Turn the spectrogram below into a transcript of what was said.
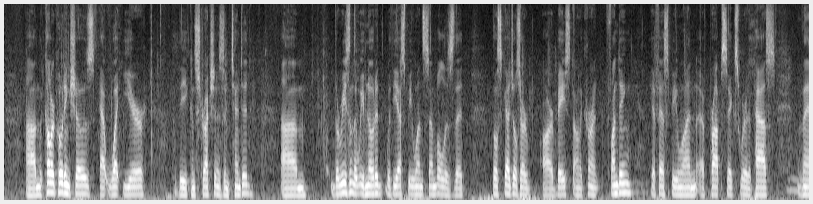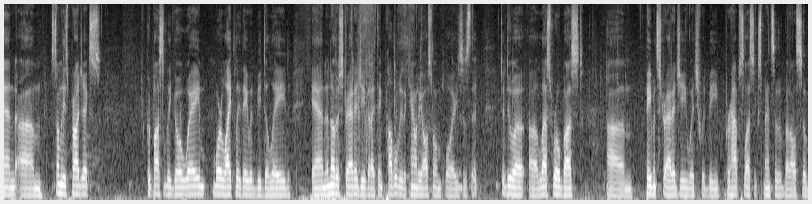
Um, the color coding shows at what year the construction is intended. Um, the reason that we've noted with the SB one symbol is that those schedules are, are based on the current funding. If SB one, if Prop six were to pass, then, um, some of these projects could possibly go away. More likely, they would be delayed. And another strategy that I think probably the county also employs is that to do a, a less robust, um, pavement strategy, which would be perhaps less expensive, but also,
